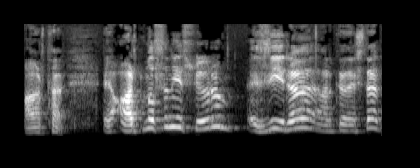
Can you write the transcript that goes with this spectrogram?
artar. E, artmasını istiyorum. E, zira arkadaşlar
